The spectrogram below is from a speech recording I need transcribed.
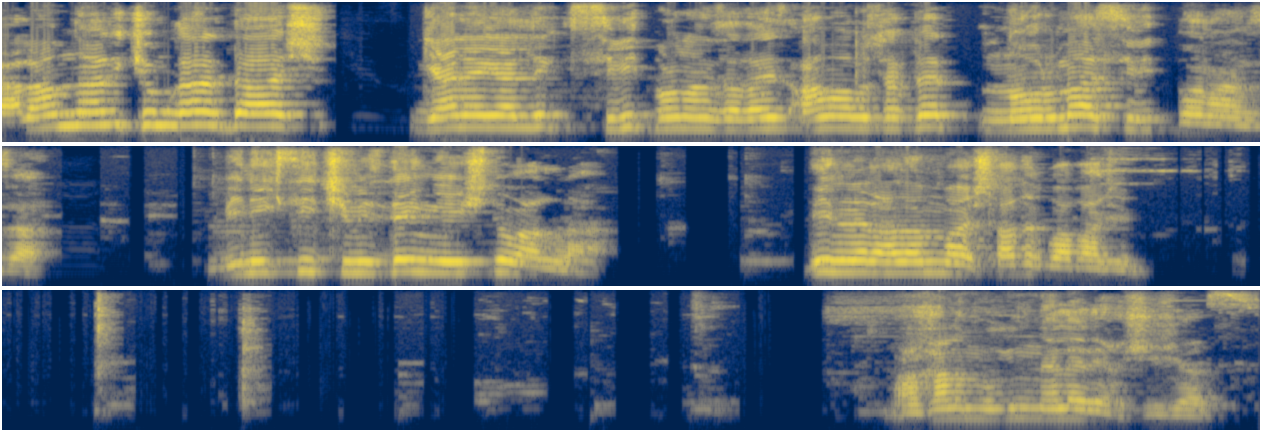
Selamünaleyküm kardeş. Gene geldik Sweet Bonanza'dayız ama bu sefer normal Sweet Bonanza. 1000x içimizden geçti valla. 1000 liradan başladık babacım. Bakalım bugün neler yaşayacağız.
